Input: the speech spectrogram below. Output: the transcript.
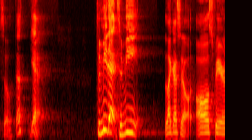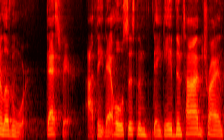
So that's yeah. To me, that to me, like I said, all's fair in love and war. That's fair. I think that whole system, they gave them time to try and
